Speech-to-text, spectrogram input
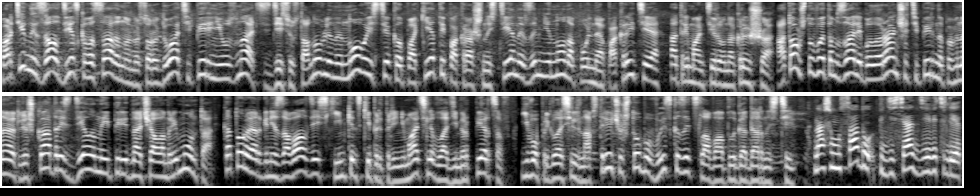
Спортивный зал детского сада номер 42 теперь не узнать. Здесь установлены новые стеклопакеты, покрашены стены, заменено напольное покрытие, отремонтирована крыша. О том, что в этом зале было раньше, теперь напоминают лишь кадры, сделанные перед началом ремонта, который организовал здесь химкинский предприниматель Владимир Перцев. Его пригласили на встречу, чтобы высказать слова благодарности. Нашему саду 59 лет.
